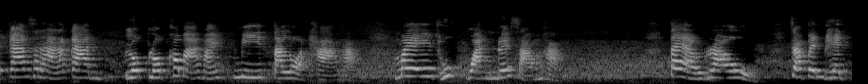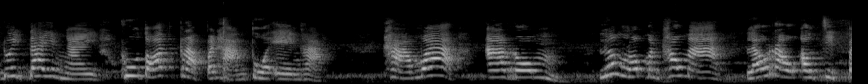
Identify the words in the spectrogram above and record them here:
ตุการณ์สถานการณ์ลบๆเข้ามาไหม มีตลอดทางค่ะ ไม่ทุกวันด้วยซ้ำค่ะ แต่เราจะเป็นเพชรด้วยได้ยังไง ครูตอสกลับไปถามตัวเองค่ะ ถามว่าอารมณ์เรื่องลบมันเข้ามา แล้วเราเอาจิตไป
